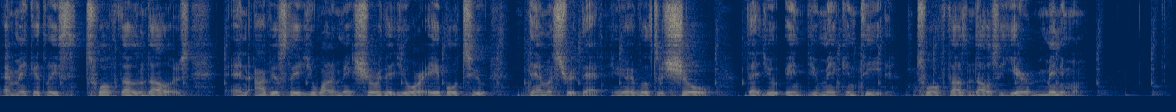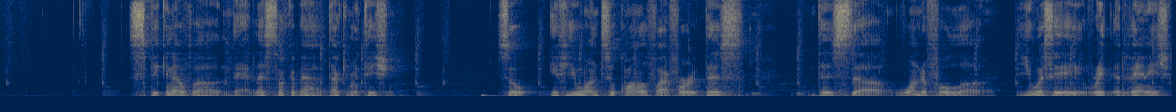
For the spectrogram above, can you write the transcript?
and make at least $12,000. And obviously, you want to make sure that you are able to demonstrate that you're able to show that you in, you make indeed $12,000 a year minimum. Speaking of uh, that, let's talk about documentation. So, if you want to qualify for this this uh, wonderful uh, USAA Rate Advantage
